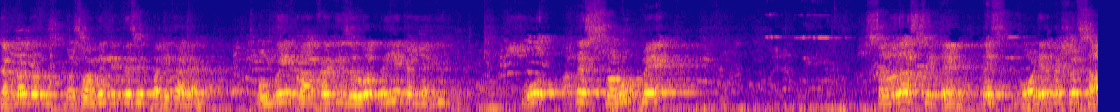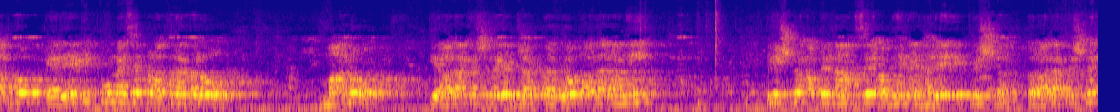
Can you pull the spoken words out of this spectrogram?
रघुनाथ गोस्वामी नित्य से परिकर है उनको ये प्रार्थना की ज़रूरत नहीं है करने की। वो अपने स्वरूप में सर्वदा स्थित है। बस गौड़िया वैश्व साधुओं को कह रहे हैं कि तुम ऐसे प्रार्थना करो। मानो कि राधा कृष्ण का जब कर रहे हो, राधा रानी कृष्ण अपने नाम से अभिनय हरे कृष्ण। तो राधा कृष्ण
